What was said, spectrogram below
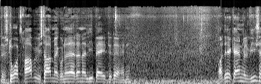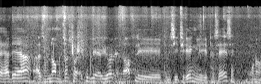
Den store trappe, vi starter med at gå ned ad, den er lige bag det derhen. Og det jeg gerne vil vise jer her, det er, altså når man så, det bliver jo den offentlige, kan man sige, tilgængelige passage under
